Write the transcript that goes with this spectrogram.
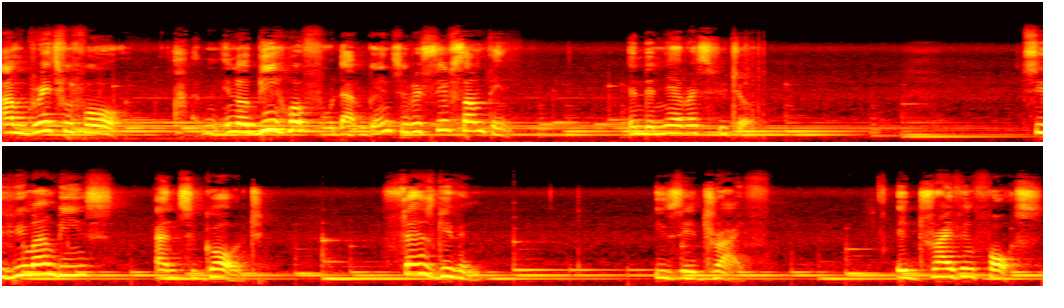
I'm grateful for you know being hopeful that I'm going to receive something in the nearest future. To human beings and to God, thanksgiving is a drive, a driving force.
